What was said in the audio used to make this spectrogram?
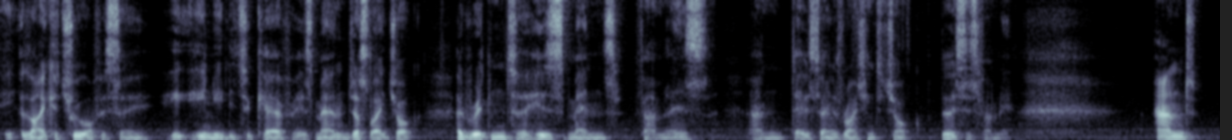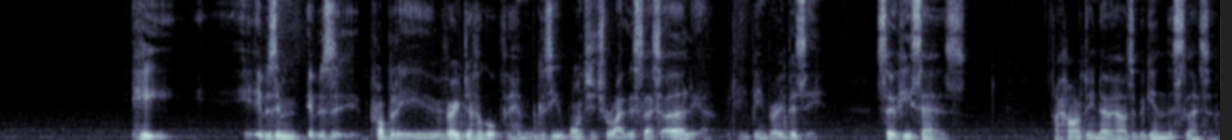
he, like a true officer, he, he needed to care for his men, just like Jock had written to his men's families, and David Stirling was writing to Jock Lewis's family. And he, it was in, it was probably very difficult for him because he wanted to write this letter earlier, but he'd been very busy. So he says, I hardly know how to begin this letter.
